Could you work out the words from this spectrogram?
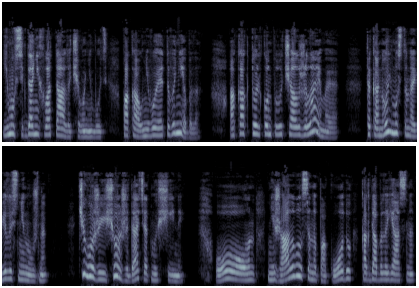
Ему всегда не хватало чего-нибудь, пока у него этого не было а как только он получал желаемое, так оно ему становилось не нужно. Чего же еще ожидать от мужчины? О, он не жаловался на погоду, когда было ясно,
